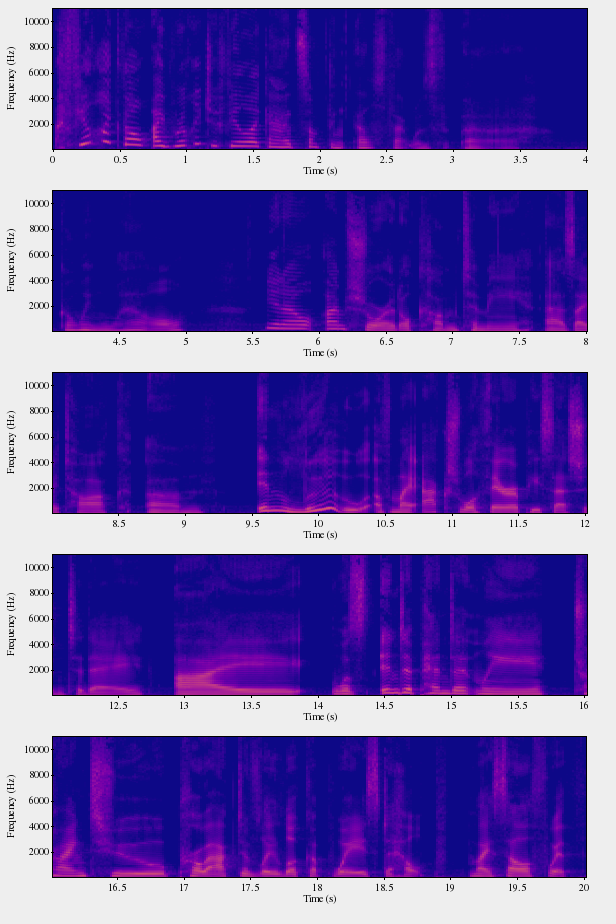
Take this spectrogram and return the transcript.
I feel like though I really do feel like I had something else that was uh going well. You know, I'm sure it'll come to me as I talk. Um in lieu of my actual therapy session today, I was independently trying to proactively look up ways to help myself with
